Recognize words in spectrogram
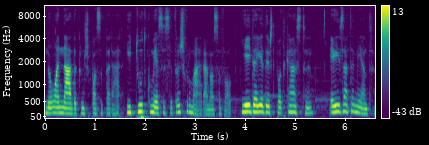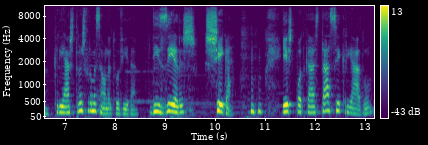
não há nada que nos possa parar e tudo começa-se a transformar à nossa volta. E a ideia deste podcast é exatamente criar transformação na tua vida. Dizeres chega. Este podcast está a ser criado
